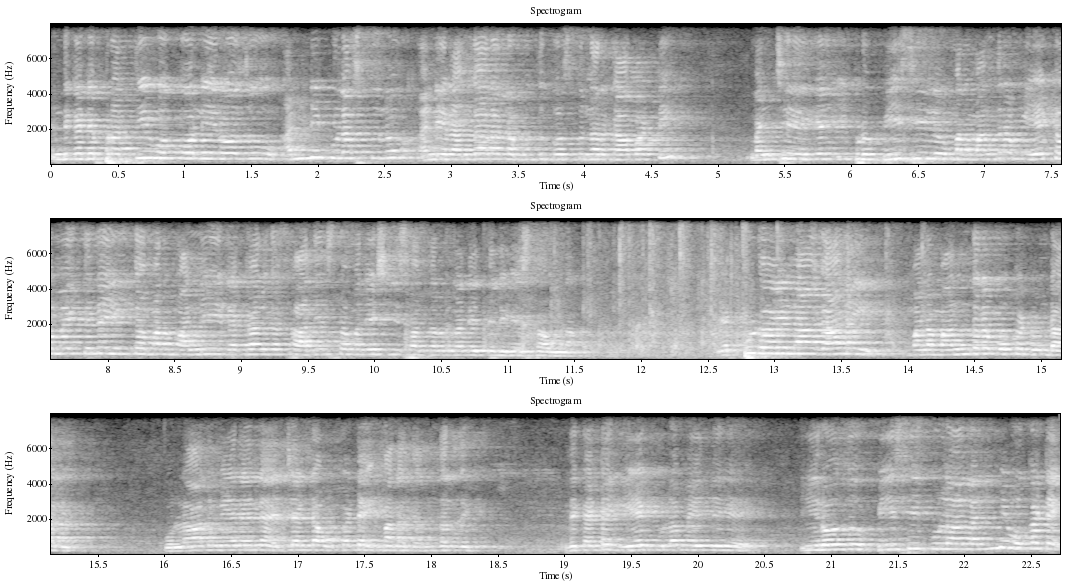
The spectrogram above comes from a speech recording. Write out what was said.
ఎందుకంటే ప్రతి ఒక్కరు ఈరోజు అన్ని కులస్తులు అన్ని రంగాలలో ముందుకు వస్తున్నారు కాబట్టి మంచి ఇప్పుడు బీసీలు మనం అందరం ఏకమైతేనే ఇంకా మనం అన్ని రకాలుగా సాధిస్తామనేసి ఈ సందర్భంగా నేను తెలియజేస్తా ఉన్నా. ఎప్పుడైనా కానీ మనం అందరం ఒకటి ఉండాలి. కులాలు వేరైనా ఎజెండా ఒకటే మన అందరిది ఎందుకంటే ఏ కులం అయితే ఈరోజు బీసీ కులాలన్నీ ఒకటే.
